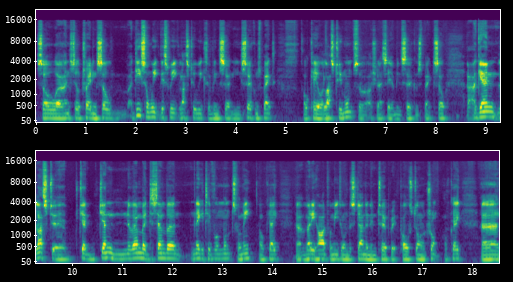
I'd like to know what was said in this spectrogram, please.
So uh, and still trading. So a decent week this week. Last two weeks have been certainly circumspect okay, or last two months, or should I say, I've been circumspect. So, uh, again, last uh, Jan, November, December, negative one months for me. Okay, uh, very hard for me to understand and interpret post Donald Trump. Okay, uh,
